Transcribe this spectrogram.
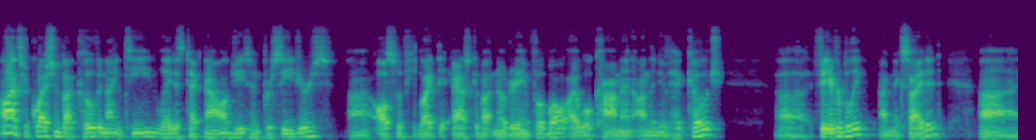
I'll answer questions about COVID 19, latest technologies and procedures. Uh, also, if you'd like to ask about Notre Dame football, I will comment on the new head coach uh, favorably. I'm excited. Uh,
